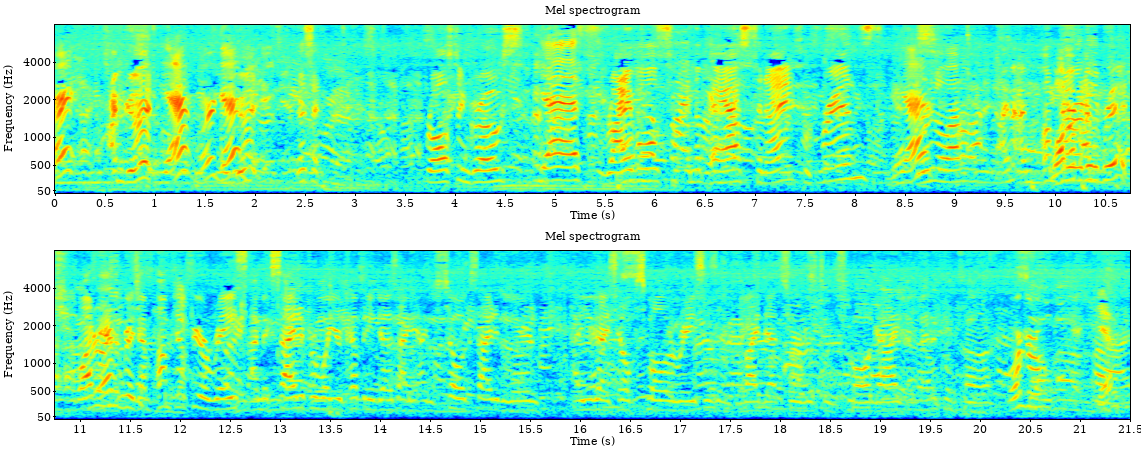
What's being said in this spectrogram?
right. I'm good. Yeah, we're good. Good. Listen, Ralston Gross, Yes. rivals in the past. Tonight, we're friends. Yes. Learned a lot of. I'm, I'm pumped Water up. under the bridge. Water under the bridge. I'm pumped up for your race. I'm excited for what your company does. I, I'm so excited to learn how you guys help smaller races and provide that service to the small guy uh, or girl. Yeah. Uh,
